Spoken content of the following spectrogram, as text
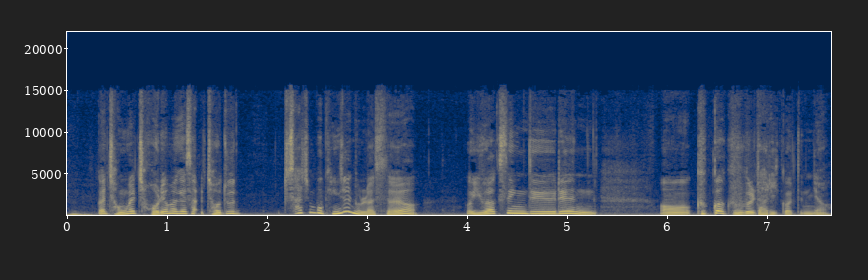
그러니까 정말 저렴하게 사, 저도 사진 보고 굉장히 놀랐어요. 그 유학생들은 어 극과 극을 다리거든요.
